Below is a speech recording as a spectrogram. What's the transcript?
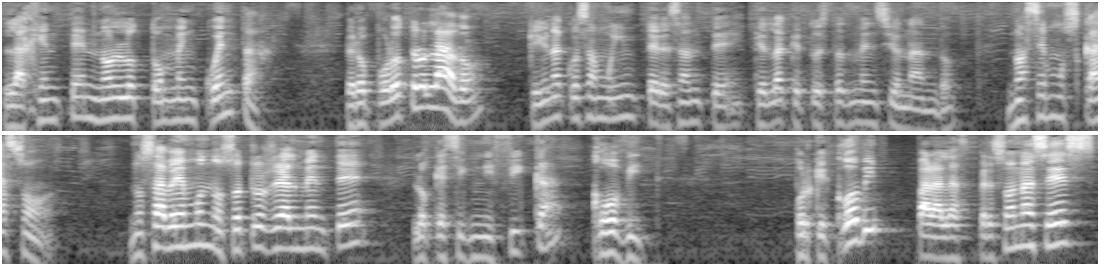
la gente no lo toma en cuenta. Pero por otro lado, que hay una cosa muy interesante, que es la que tú estás mencionando, no hacemos caso. No sabemos nosotros realmente lo que significa COVID. Porque COVID para las personas es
